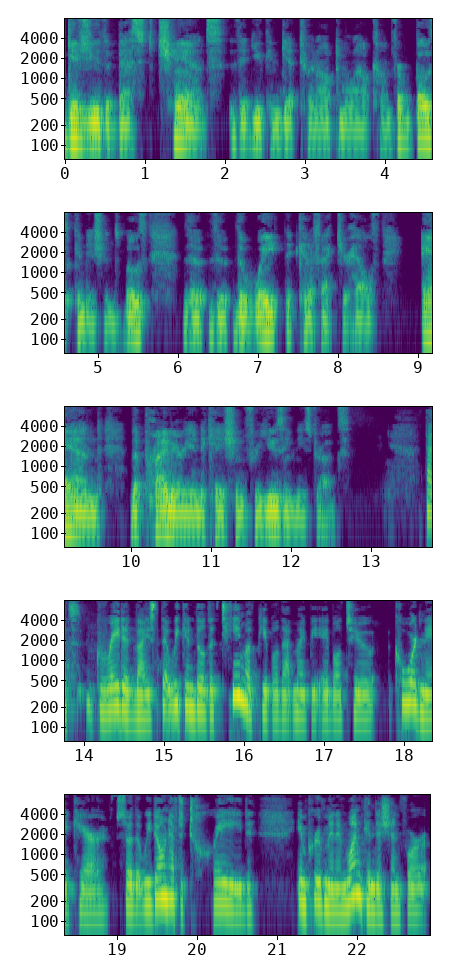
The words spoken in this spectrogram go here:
gives you the best chance that you can get to an optimal outcome for both conditions, both the, the, the weight that can affect your health and the primary indication for using these drugs. That's great advice that we can build a team of people that might be able to coordinate care so that we don't have to trade improvement in one condition for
